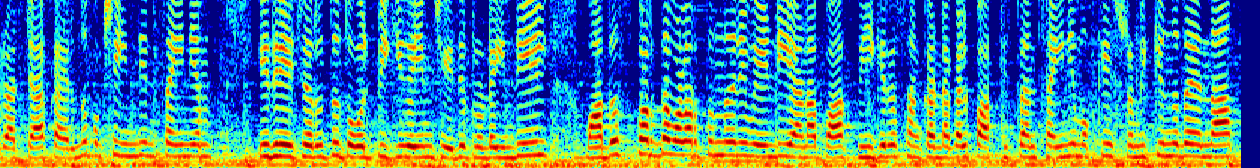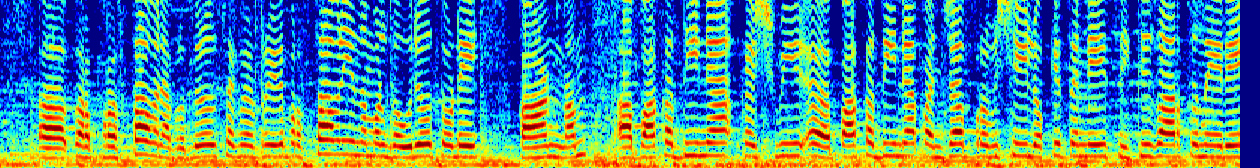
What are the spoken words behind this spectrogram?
ഒരു അറ്റാക്ക് ആയിരുന്നു പക്ഷേ ഇന്ത്യൻ സൈന്യം ഇതിനെ ചെറുത്ത് തോൽപ്പിക്കുകയും ചെയ്തിട്ടുണ്ട്. ഇന്ത്യയിൽ മതസ്പർദ്ധ വളർത്തുന്നതിന് വേണ്ടിയാണ് പാക് ഭീകര സംഘടനകൾ പാകിസ്ഥാൻ സൈന്യമൊക്കെ ശ്രമിക്കുന്നത് എന്ന പ്രസ്താവന പ്രതിരോധ സെക്രട്ടറിയുടെ പ്രസ്താവനയും നമ്മൾ ഗൗരവത്തോടെ കാണണം. പാക് കശ്മീർ പാക് പഞ്ചാബ് പ്രവിശ്യയിലൊക്കെ തന്നെ സിഖുകാർക്ക് നേരെ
